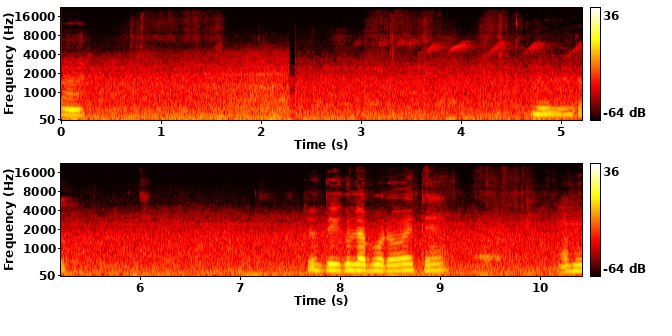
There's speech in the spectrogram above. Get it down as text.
আর যদি এগুলা বড় হইতে আমি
